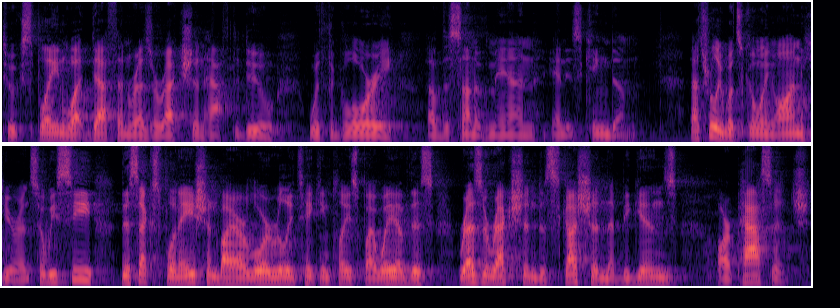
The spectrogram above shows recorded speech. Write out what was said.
to explain what death and resurrection have to do with the glory of the Son of Man and his kingdom. That's really what's going on here. And so we see this explanation by our Lord really taking place by way of this resurrection discussion that begins our passage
